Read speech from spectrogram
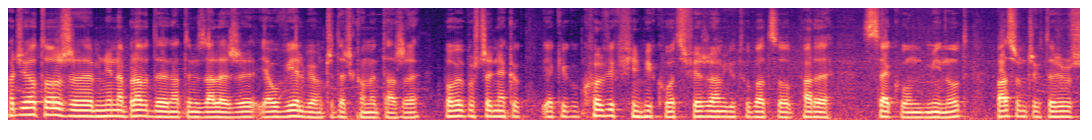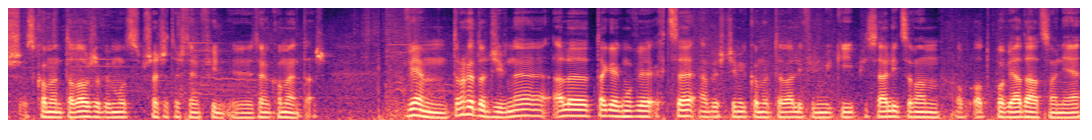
Chodzi o to, że mnie naprawdę na tym zależy. Ja uwielbiam czytać komentarze. Po wypuszczeniu jako, jakiegokolwiek filmiku odświeżam YouTube'a co parę sekund, minut, patrząc czy ktoś już skomentował, żeby móc przeczytać ten, film, y, ten komentarz. Wiem, trochę to dziwne, ale tak jak mówię, chcę, abyście mi komentowali filmiki, pisali co wam odpowiada, a co nie,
